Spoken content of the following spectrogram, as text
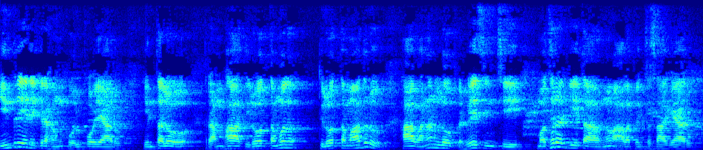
ఇంద్రియ నిగ్రహం కోల్పోయారు. ఇంతలో రంభా తిలోత్తము తిలోత్తమాదులు ఆ వనంలో ప్రవేశించి మధుర గీతాలను ఆలపించసాగారు.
